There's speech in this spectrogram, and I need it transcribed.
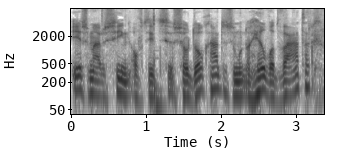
Eerst maar eens zien of dit zo doorgaat. Dus er moet nog heel wat water.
